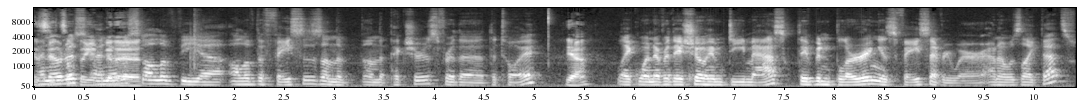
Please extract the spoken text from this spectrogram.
I noticed. I I'm gonna? noticed all of the uh, all of the faces on the on the pictures for the the toy. Yeah, Like whenever they show him demasked, they've been blurring his face everywhere, and I was like, that's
